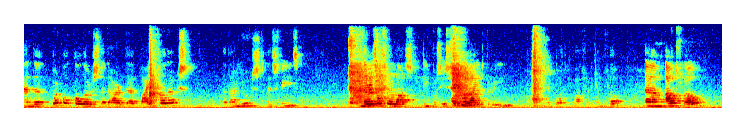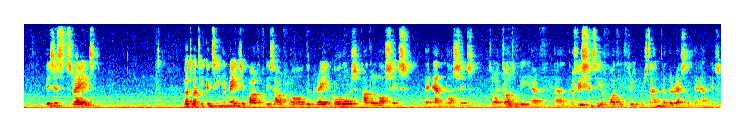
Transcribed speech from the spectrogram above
And the purple colors that are the byproducts that are used as feed. And there is also a large deposition, light green, an important part for the inflow. Um, outflow, this is straight, but what you can see, the major part of this outflow, all the gray colors are the losses, the N losses. So in total we have an efficiency of 43% and the rest of the N is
